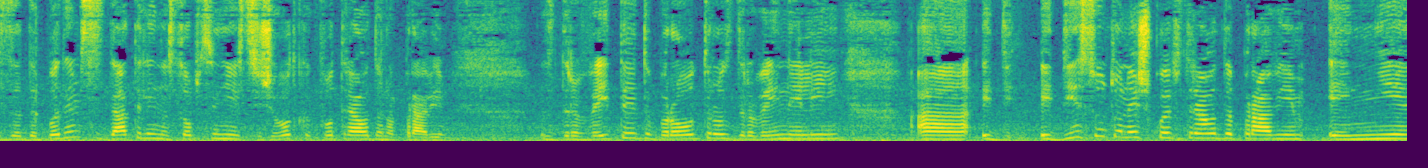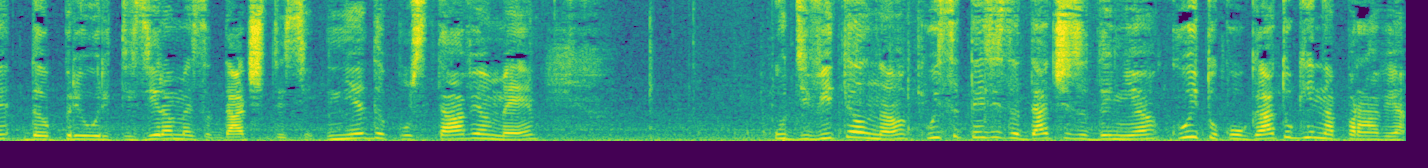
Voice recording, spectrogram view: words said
За да бъдем създатели на собствения си живот, какво трябва да направим? Здравейте, добро утро, здравей, Нели! Единственото нещо, което трябва да правим е ние да приоритизираме задачите си. Ние да поставяме удивителна, кои са тези задачи за деня, които когато ги направя,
